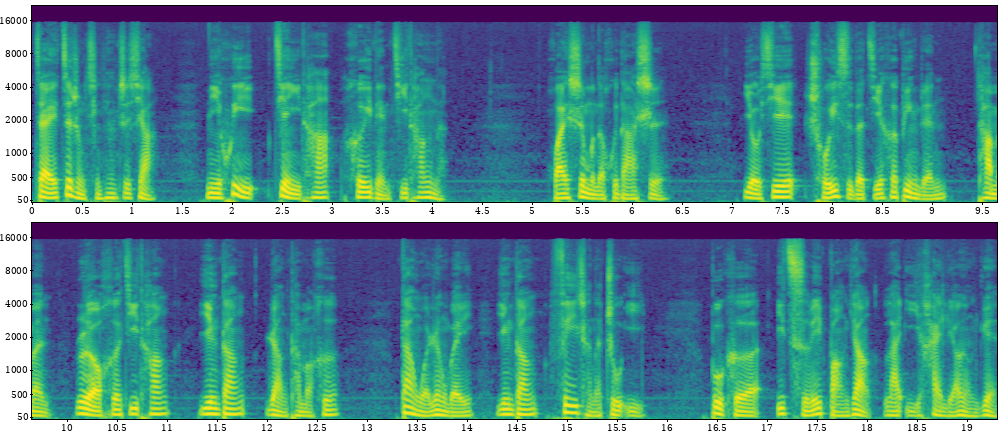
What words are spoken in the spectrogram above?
在这种情况之下，你会建议他喝一点鸡汤呢？”怀师母的回答是：“有些垂死的结核病人，他们若要喝鸡汤，应当让他们喝，但我认为应当非常的注意，不可以此为榜样来贻害疗养院。”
